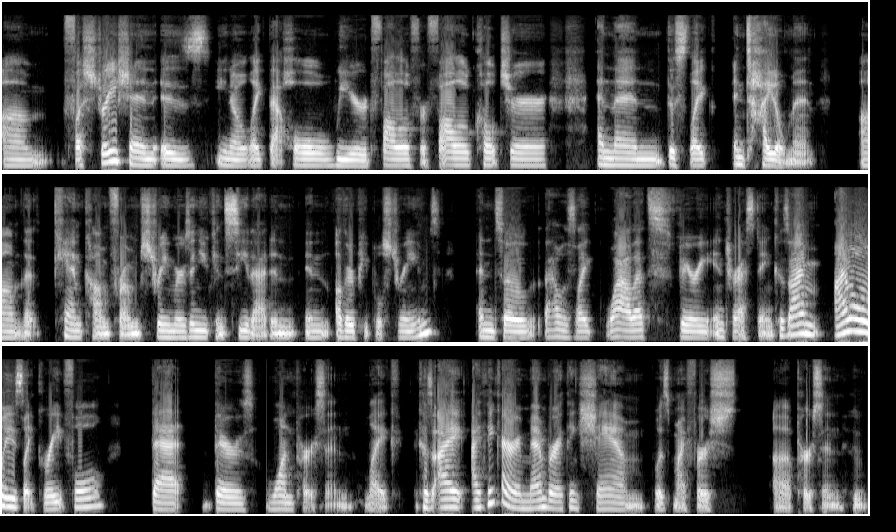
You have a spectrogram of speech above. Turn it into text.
um frustration is you know like that whole weird follow for follow culture and then this like entitlement um that can come from streamers and you can see that in in other people's streams and so that was like wow that's very interesting because i'm i'm always like grateful that there's one person like because i i think i remember i think sham was my first uh person who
